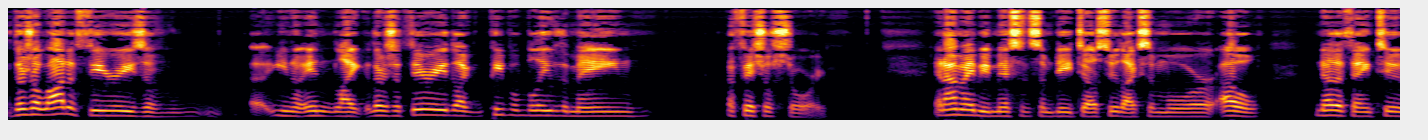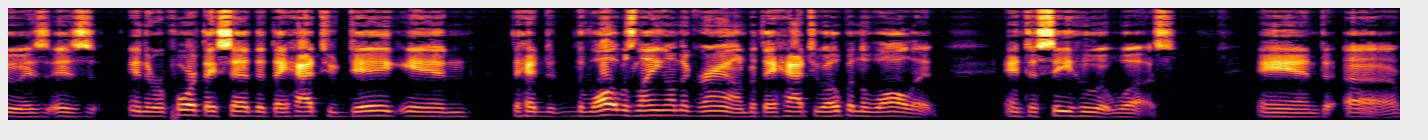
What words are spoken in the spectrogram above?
there's a lot of theories of uh, you know in like there's a theory like people believe the main official story and i may be missing some details too like some more oh another thing too is is in the report they said that they had to dig in they had to, the wallet was laying on the ground but they had to open the wallet and to see who it was. And uh,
